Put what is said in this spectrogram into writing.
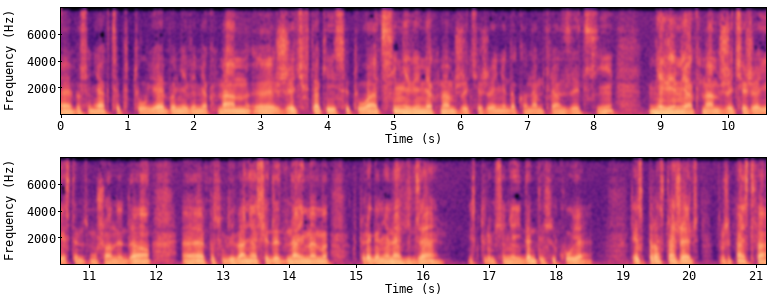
E, bo się nie akceptuję, bo nie wiem, jak mam y, żyć w takiej sytuacji, nie wiem, jak mam żyć, jeżeli nie dokonam tranzycji, nie wiem, jak mam żyć, jeżeli jestem zmuszony do e, posługiwania się deadname'em, którego nienawidzę i z którym się nie identyfikuję. To jest prosta rzecz. Proszę Państwa,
